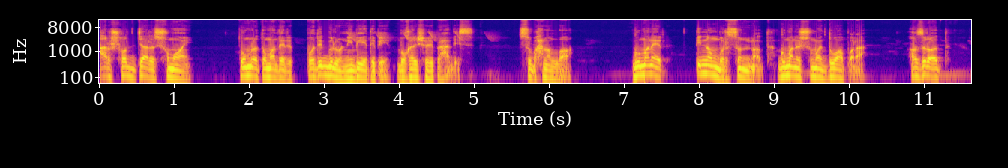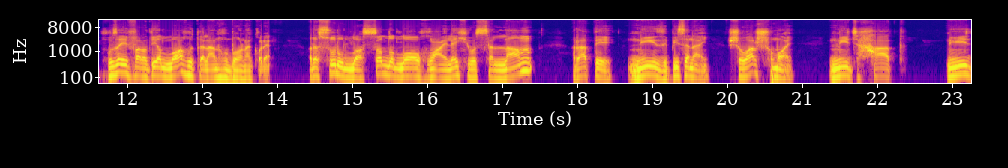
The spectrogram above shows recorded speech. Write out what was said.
আর সজ্জার সময় তোমরা তোমাদের প্রদীপগুলো নিভিয়ে দেবে, বোখারি শরীফ হাদিস। সুবহানাল্লাহ। গুমানের তিন নম্বর সুন্নত, গুমানের সময় দোয়া পড়া। হজরত হুজাইফা রাদিয়াল্লাহু তাআলা আনহু বর্ণনা করেন, রাসূলুল্লাহ সাল্লাল্লাহু আলাইহি ওয়াসাল্লাম রাতে নিজ বিছানায় শোয়ার সময় নিজ হাত নিজ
